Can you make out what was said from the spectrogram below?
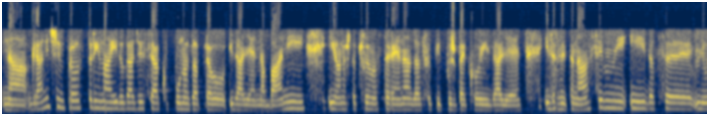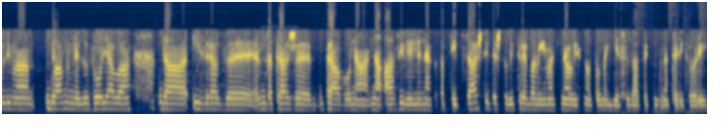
na graničnim prostorima i događaju se jako puno zapravo i dalje na Baniji i ono što čujemo s terena da su ti pushbackovi dalje izrazito nasilni i da se ljudima uglavnom ne dozvoljava da izraze, da traže pravo na, na azil ili nekakav tip zaštite što bi trebali imati neovisno o tome gdje se zateknu na teritoriji.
